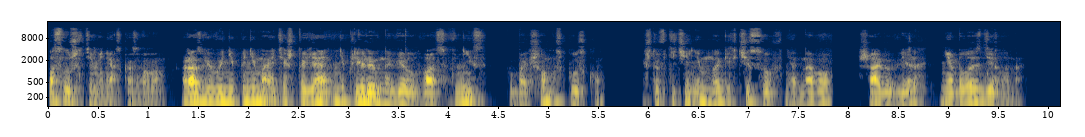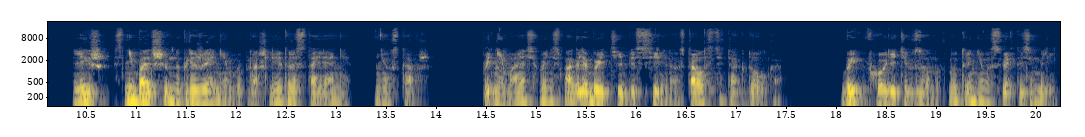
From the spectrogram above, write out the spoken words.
«Послушайте меня», — сказал он. «Разве вы не понимаете, что я непрерывно вел вас вниз по большому спуску, и что в течение многих часов ни одного шага вверх не было сделано? Лишь с небольшим напряжением вы прошли это расстояние, не уставши. Поднимаясь, вы не смогли бы идти без сильной усталости так долго. Вы входите в зону внутреннего света Земли.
